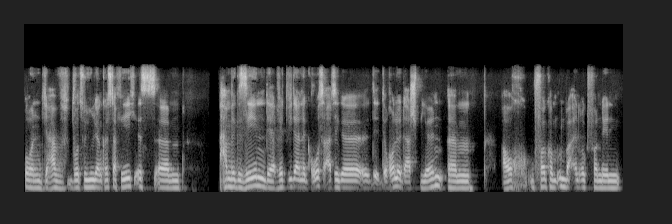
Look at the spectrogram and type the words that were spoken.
und ja, wozu Julian Köster fähig ist, ähm, haben wir gesehen, der wird wieder eine großartige äh, Rolle da spielen. Ähm, auch vollkommen unbeeindruckt von den.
